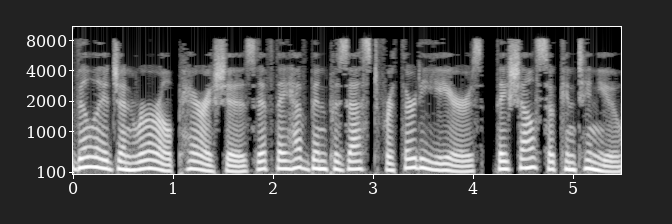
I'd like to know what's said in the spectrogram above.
Village and rural parishes if they have been possessed for thirty years, they shall so continue.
